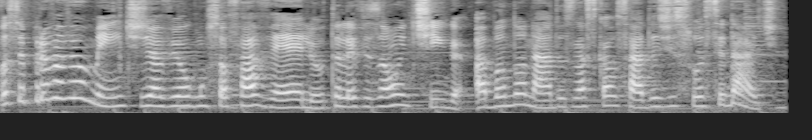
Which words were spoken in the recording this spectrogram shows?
Você provavelmente já viu algum sofá velho ou televisão antiga abandonados nas calçadas de sua cidade,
